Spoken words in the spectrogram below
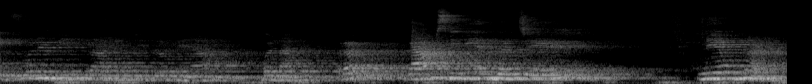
એકસો ને વીસ પ્રાણીનું ચિત્ર મેં આ બનાવ્યું. બરાબર? ગામ સીની અંદર છે, નેવું પ્રાણી.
